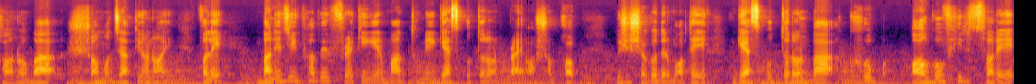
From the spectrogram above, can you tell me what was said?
ঘন বা সমজাতীয় নয়। ফলে বাণিজ্যিকভাবে ফ্র্যাকিং এর মাধ্যমে গ্যাস উত্তোলন প্রায় অসম্ভব। বিশেষজ্ঞদের মতে, গ্যাস উত্তোলন বা খুব অগভীর স্তরে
